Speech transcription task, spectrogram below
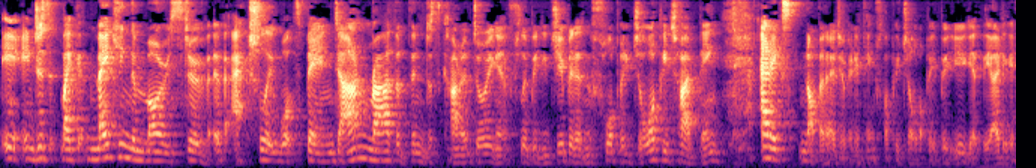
in, just like making the most of, of actually what's being done rather than just kind of doing it flippity gibbet and floppy jalopy type thing. And it's not that I do anything floppy jalopy, but you get the idea,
